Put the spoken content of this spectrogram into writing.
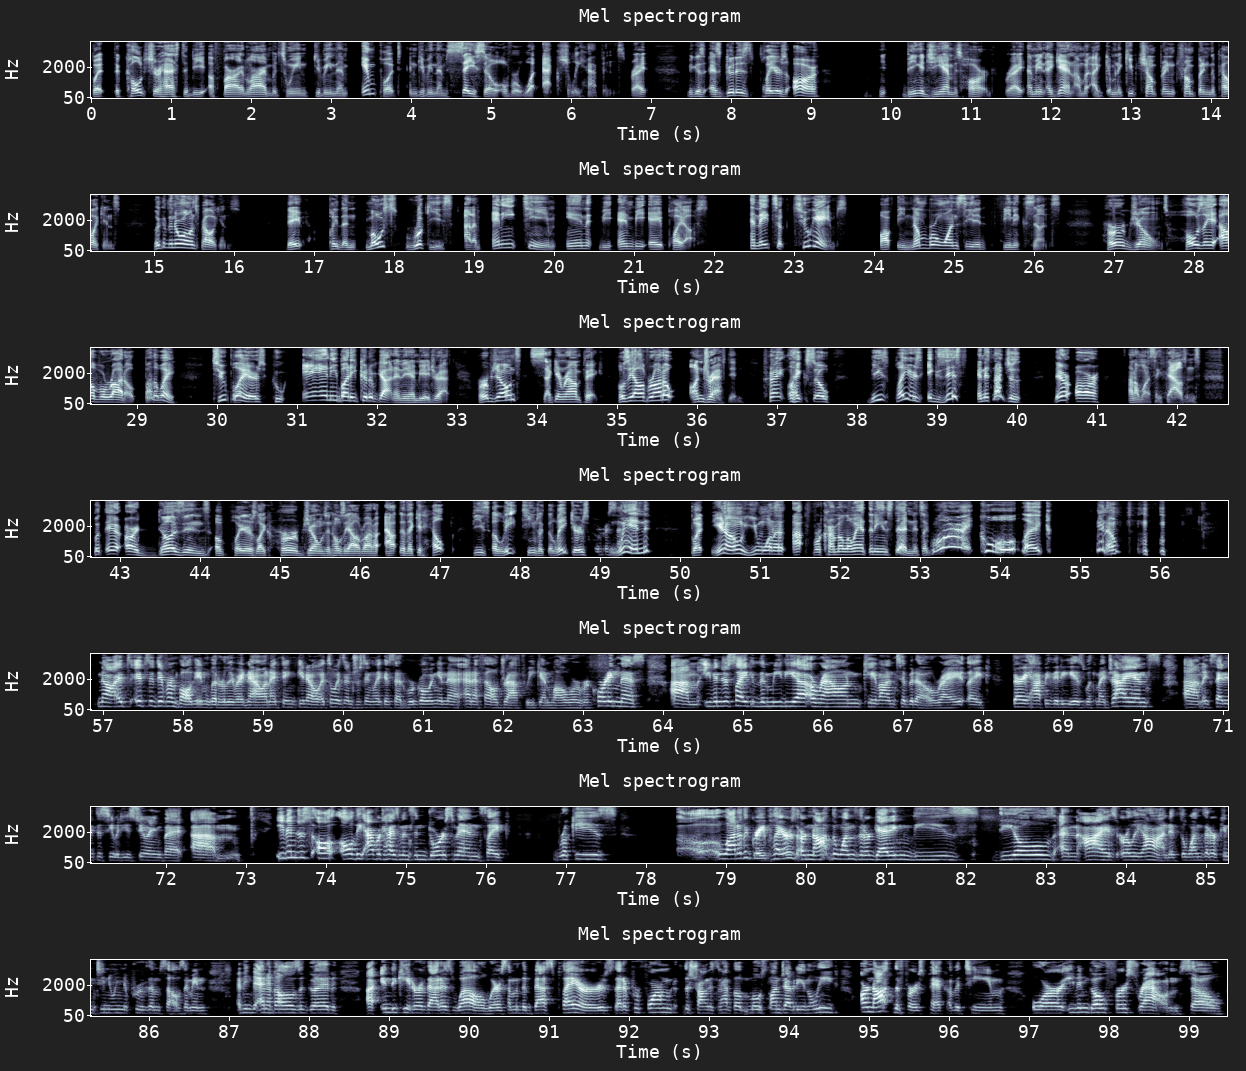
But the culture has to be a fine line between giving them input and giving them say so over what actually happens, right? Because as good as players are, being a GM is hard, right? I mean, again, I'm, I, am going to keep trumpeting, trumpeting the Pelicans. Look at the New Orleans Pelicans. They played the most rookies out of any team in the NBA playoffs. And they took two games off the number one seeded Phoenix Suns. Herb Jones, Jose Alvarado. By the way, two players who anybody could have gotten in the NBA draft. Herb Jones, second round pick. Jose Alvarado, undrafted. Right? Like, so these players exist. And it's not just, there are, I don't want to say thousands, but there are dozens of players like Herb Jones and Jose Alvarado out there that could help these elite teams like the Lakers 100%. win but you know, you want to opt for Carmelo Anthony instead. And it's like, well, all right, cool. Like, you know. no, it's it's a different ballgame literally right now. And I think, you know, it's always interesting. Like I said, we're going into NFL draft weekend while we're recording this. Um, even just like the media around Kayvon Thibodeaux, right? Like very happy that he is with my Giants. Um, excited to see what he's doing. But um, even just all all the advertisements, endorsements, like rookies a lot of the great players are not the ones that are getting these deals and eyes early on. It's the ones that are continuing to prove themselves. I mean, I think the NFL is a good uh, indicator of that as well, where some of the best players that have performed the strongest and have the most longevity in the league are not the first pick of a team or even go first round. So,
